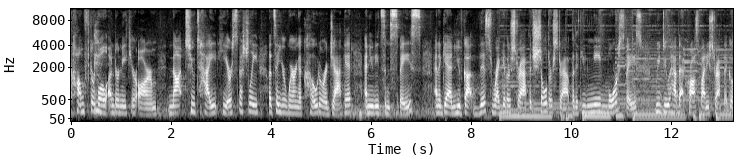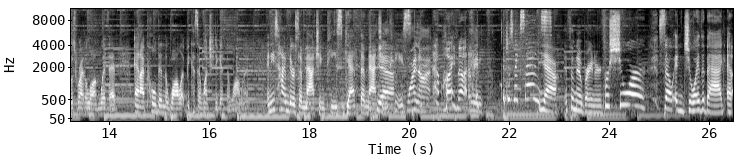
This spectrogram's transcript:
comfortable underneath your arm, not too tight here, especially let's say you're wearing a coat or a jacket and you need some space. And again, you've got this regular strap that's shoulder strap, but if you need more space, we do have that crossbody strap that goes right along with it. And I pulled in the wallet because I want you to get the wallet. Anytime there's a matching piece, get the matching yeah, piece. why not? why not? I mean, it just makes sense. Yeah, it's a no-brainer. For sure. So enjoy the bag. And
